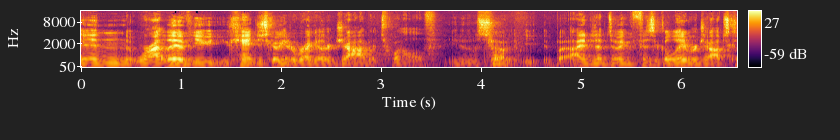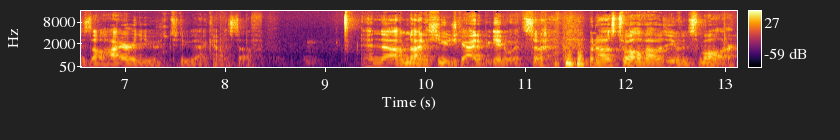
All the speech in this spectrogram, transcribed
In where I live, you you can't just go get a regular job at twelve, you know. So, sure. but I ended up doing physical labor jobs because they'll hire you to do that kind of stuff. And uh, I'm not a huge guy to begin with, so when I was twelve, I was even smaller.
